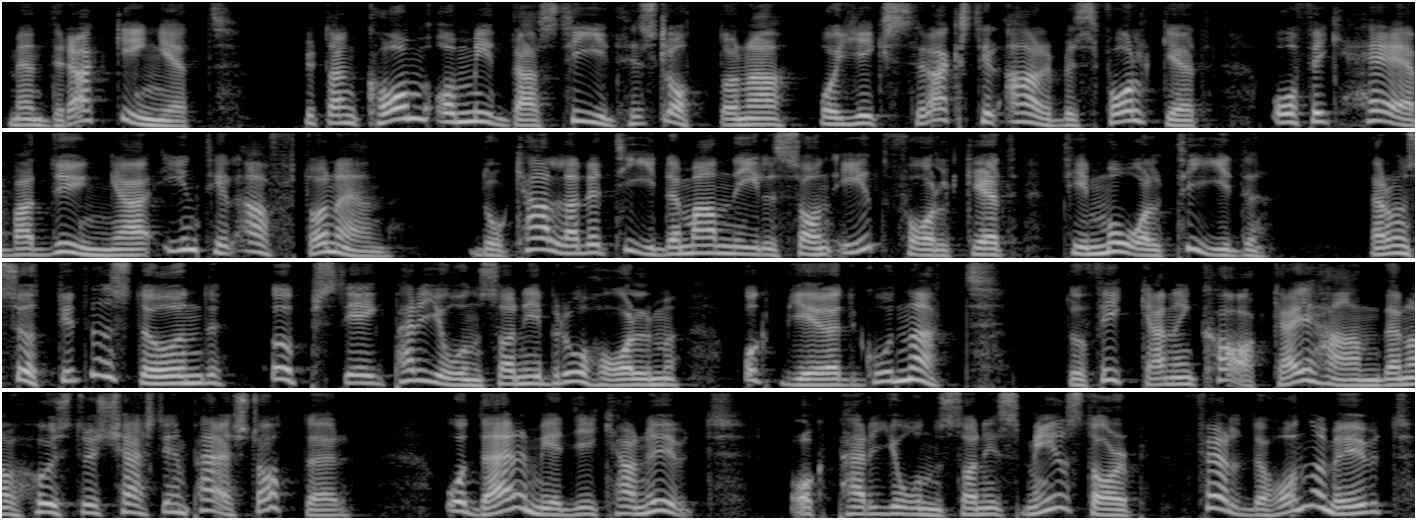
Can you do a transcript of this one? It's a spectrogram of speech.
men drack inget, utan kom om middagstid till slottorna och gick strax till arbetsfolket och fick häva dynga in till aftonen. Då kallade Tideman Nilsson in folket till måltid. När de suttit en stund uppsteg Per Jonsson i Broholm och bjöd godnatt. Då fick han en kaka i handen av hustru Kerstin Persdotter och därmed gick han ut och Per Jonsson i Smedstorp följde honom ut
